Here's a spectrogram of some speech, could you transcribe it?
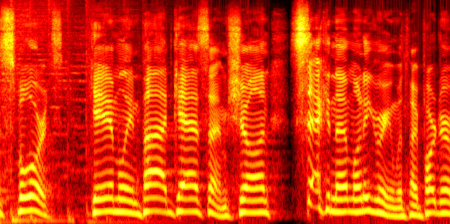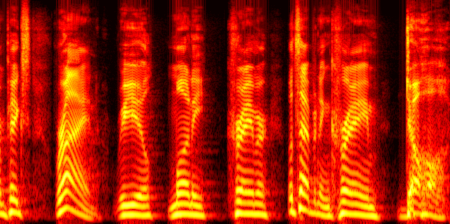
The Sports Gambling Podcast. I'm Sean, stacking that money green with my partner in picks, Ryan. Real money Kramer. What's happening, Kramer? Dog.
